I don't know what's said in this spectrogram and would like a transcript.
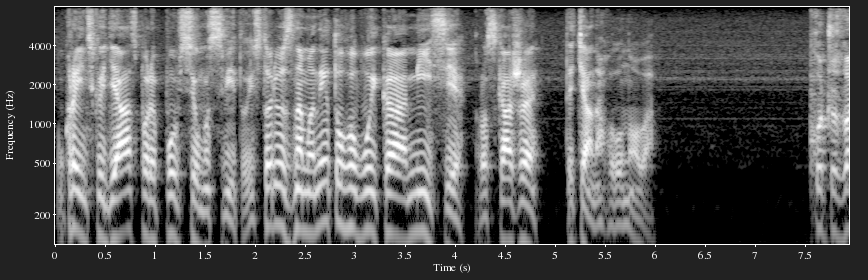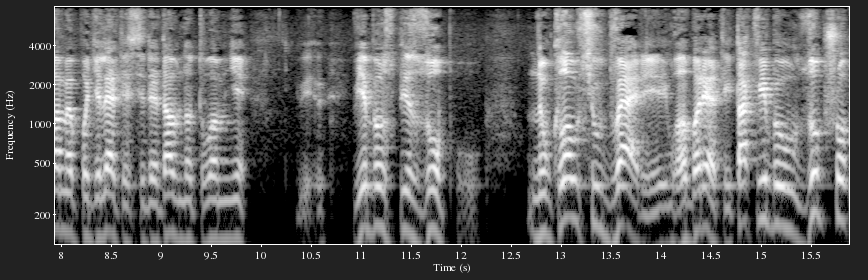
української діаспори по всьому світу. Історію знаменитого вуйка місії розкаже Тетяна Голунова. Хочу з вами поділитися. Недавно то мені вибив з-під зуб, не вклався в двері, в габарет. І так вибив зуб, що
